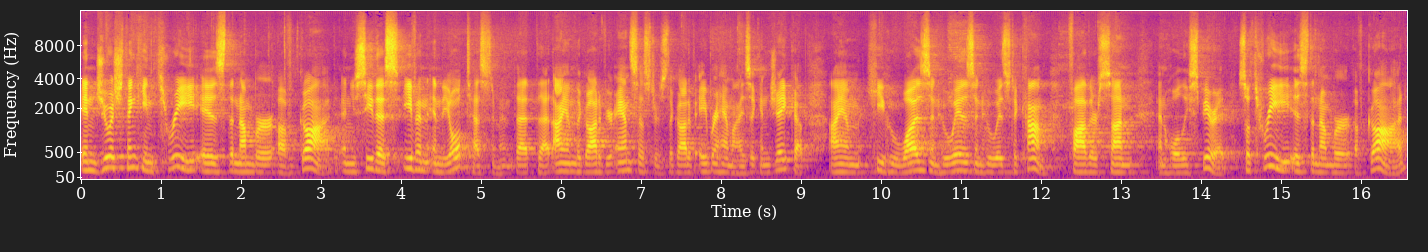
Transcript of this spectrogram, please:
In Jewish thinking, three is the number of God. And you see this even in the Old Testament that, that I am the God of your ancestors, the God of Abraham, Isaac, and Jacob. I am he who was, and who is, and who is to come Father, Son, and Holy Spirit. So three is the number of God,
